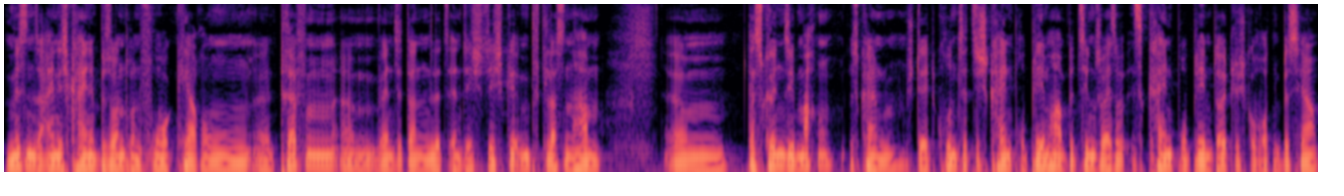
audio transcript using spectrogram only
müssen sie eigentlich keine besonderen Vorkehrungen äh, treffen, ähm, wenn sie dann letztendlich sich geimpft lassen haben. Ähm, das können sie machen, ist kein, stellt grundsätzlich kein Problem haben, beziehungsweise ist kein Problem deutlich geworden bisher.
